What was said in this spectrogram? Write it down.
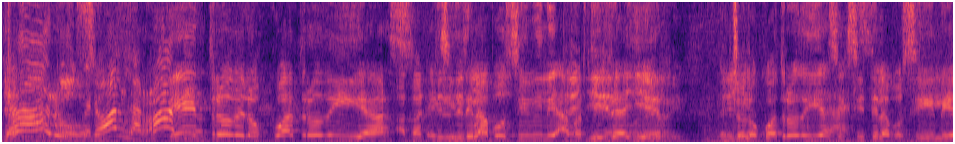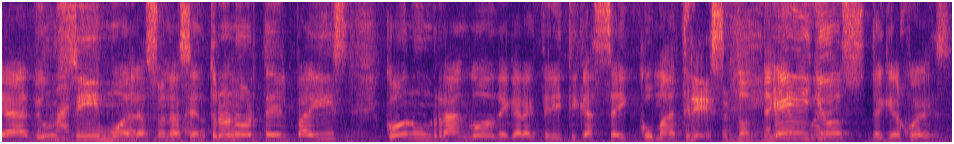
Claro. Pero habla rápido. Dentro de los cuatro días ¿A partir de existe la posibilidad, a ¿De partir de ayer dentro de los cuatro días existe la posibilidad de un sismo en la zona centro-norte del país con un rango de características 6,3. Perdón, ¿de qué Ellos, de aquí el jueves,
